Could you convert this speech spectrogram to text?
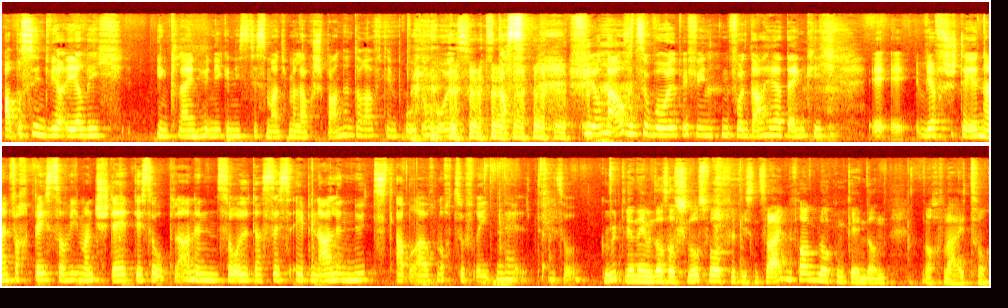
Aber sind wir ehrlich, in Kleinhünigen ist es manchmal auch spannender auf dem Bruderholz und das führt auch zu Wohlbefinden. Von daher denke ich, äh, äh, wir verstehen einfach besser, wie man Städte so planen soll, dass es eben allen nützt, aber auch noch zufrieden hält. Also Gut, wir nehmen das als Schlusswort für diesen zweiten Fragenblock und gehen dann noch weiter.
